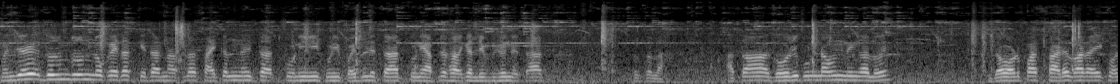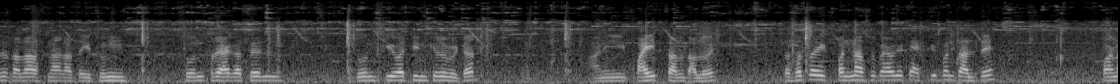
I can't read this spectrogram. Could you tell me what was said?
म्हणजे दुरून दुरून लोक येतात केदारनाथला सायकलनं येतात कोणी कोणी पैदल येतात कोणी आपल्यासारख्या लिफ्ट घेऊन येतात. तर चला आता गौरीकुंडाहून निघालो आहे जवळपास साडेबारा एक वाजत आला असणार. आता इथून सोनप्रयाग असेल दोन किंवा तीन किलोमीटर. आणि पायीच चालत आलो आहे तसं तर एक पन्नास रुपयावाली टॅक्सी पण चालते. पण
